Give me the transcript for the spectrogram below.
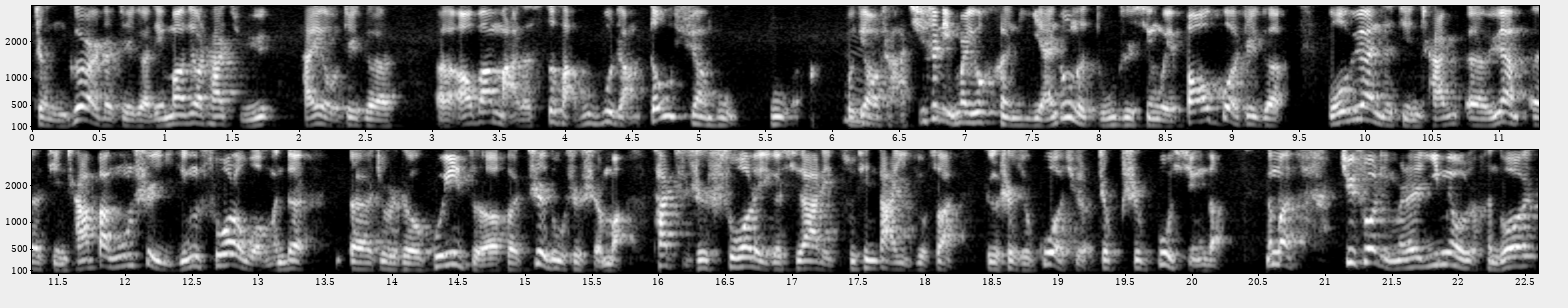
整个的这个联邦调查局还有这个呃奥巴马的司法部部长都宣布不。不调查，其实里面有很严重的渎职行为，包括这个国务院的警察呃院呃警察办公室已经说了我们的呃就是这个规则和制度是什么，他只是说了一个希拉里粗心大意就算这个事儿就过去了，这是不行的。那么据说里面的 email 很多。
